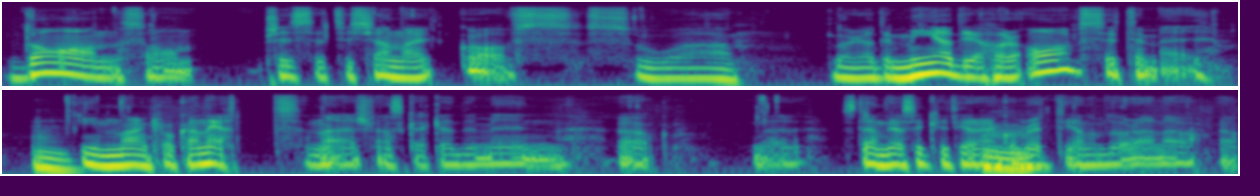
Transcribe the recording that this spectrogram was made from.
dagen som priset tillkännagavs så började media höra av sig till mig mm. innan klockan ett när Svenska Akademin, ja, när ständiga sekreteraren mm. kommer ut genom dörrarna. Ja.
